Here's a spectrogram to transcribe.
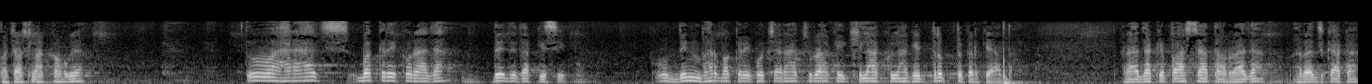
पचास लाख का हो गया। तो महाराज, बकरे को राजा दे देता किसी को। वो दिन भर बकरे को चरा चुरा के खिला खुला के तृप्त करके आता। राजा के पास जाता और राजा रजका का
